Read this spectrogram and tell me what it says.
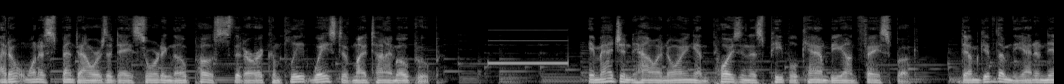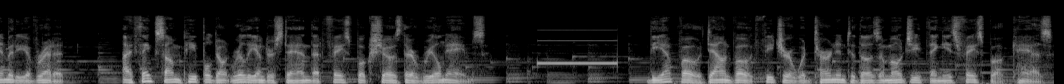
I don't want to spend hours a day sorting though posts that are a complete waste of my time oh poop. Imagine how annoying and poisonous people can be on Facebook. Them give them the anonymity of Reddit. I think some people don't really understand that Facebook shows their real names. The upvote downvote feature would turn into those emoji thingies Facebook has.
